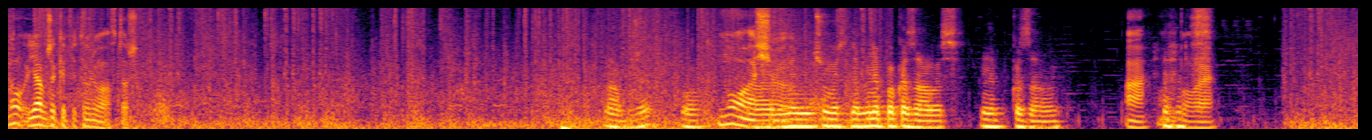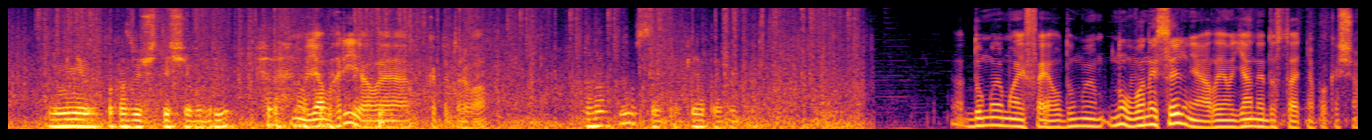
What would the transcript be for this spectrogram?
Ну, я вже капітулював теж. А, вже? О. Ну, а що? Мені чомусь не, не показалось. Не показало. А, ну, буває. Мені показує, що ти ще в грі. Ну, я в грі, але капітулював. Ага, ну все, так, я теж в грі. Думаю, MyFail. Думаю, ну вони сильні, але я недостатньо поки що.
